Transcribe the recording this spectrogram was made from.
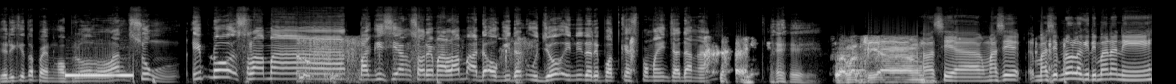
Jadi kita pengen ngobrol langsung. Ibnu, selamat pagi, siang, sore, malam. Ada Ogi dan Ujo. Ini dari podcast pemain cadangan. Hehehe. Selamat siang. Selamat siang. Masih Mas Ibnu lagi di mana nih?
